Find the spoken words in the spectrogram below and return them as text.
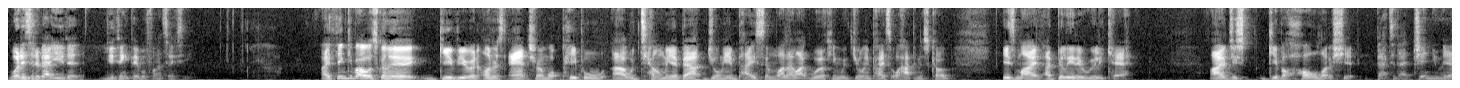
What is it about you that you think people find sexy? I think if I was going to give you an honest answer on what people uh, would tell me about Julian Pace and why they like working with Julian Pace or Happiness Co, is my ability to really care. I just give a whole lot of shit. Back to that genuine Yeah,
